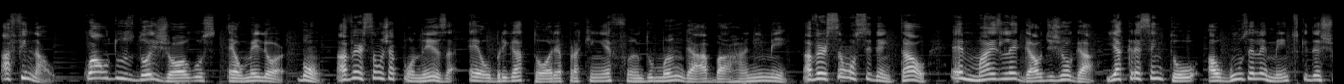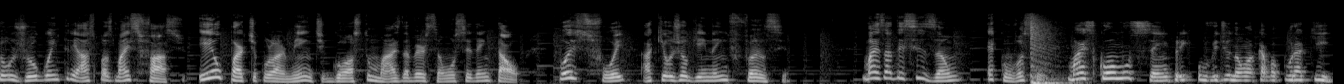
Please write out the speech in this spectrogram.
afinal, qual dos dois jogos é o melhor? Bom, a versão japonesa é obrigatória para quem é fã do mangá barra anime. A versão ocidental é mais legal de jogar e acrescentou alguns elementos que deixou o jogo entre aspas mais fácil. Eu particularmente gosto mais da versão ocidental, pois foi a que eu joguei na infância. Mas a decisão é com você. Mas como sempre, o vídeo não acaba por aqui.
